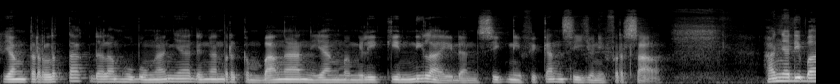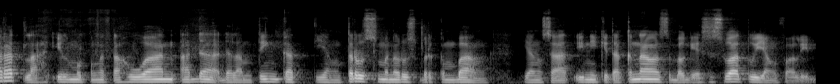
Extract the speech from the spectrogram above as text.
yang terletak dalam hubungannya dengan perkembangan yang memiliki nilai dan signifikansi universal. Hanya di baratlah ilmu pengetahuan ada dalam tingkat yang terus-menerus berkembang, yang saat ini kita kenal sebagai sesuatu yang valid.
